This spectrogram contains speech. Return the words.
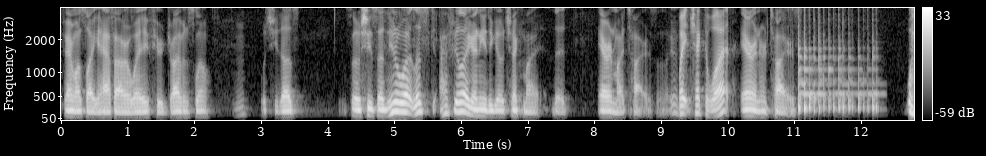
Fairmont's like a half hour away if you're driving slow, which she does. So she said, "You know what? Let's. I feel like I need to go check my the air in my tires. I was like, Wait, check the what? air in her tires. what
